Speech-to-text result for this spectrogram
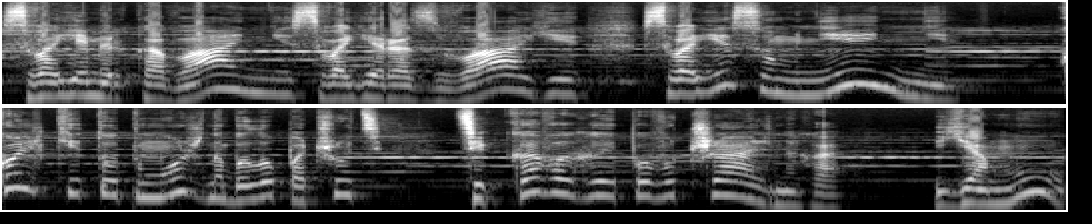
свае меркаванні, свае развагі, свае сумненні. Колькі тут можна было пачуць цікавага і павучальнага, яму,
